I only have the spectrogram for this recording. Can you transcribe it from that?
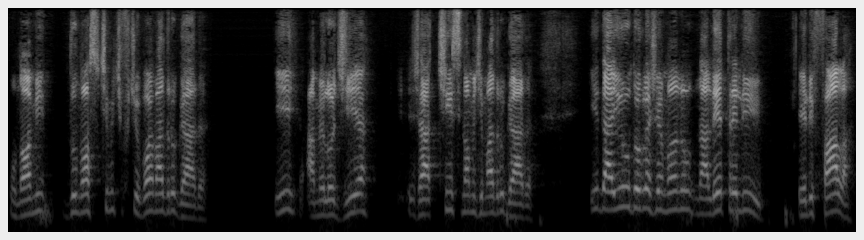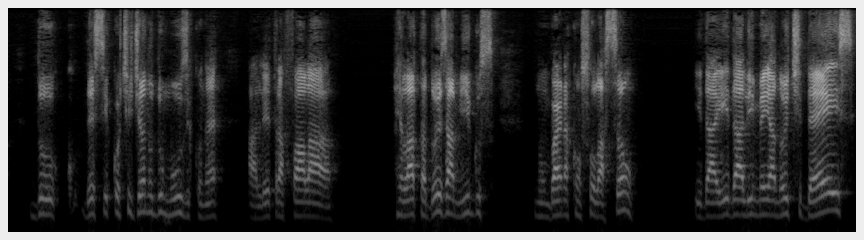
O nome do nosso time de futebol é Madrugada e a melodia já tinha esse nome de Madrugada. E daí o Douglas Germano na letra ele ele fala do desse cotidiano do músico, né? A letra fala relata dois amigos num bar na Consolação, e daí dali meia-noite dez,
